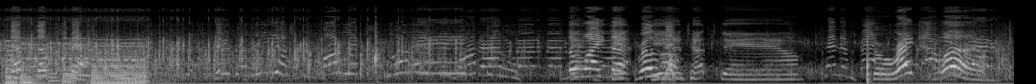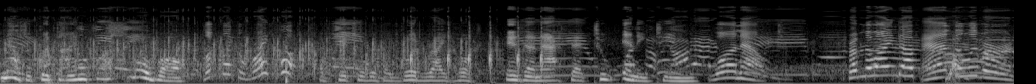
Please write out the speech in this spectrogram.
steps up to bat. The windup throws it. touchdown. Strike one. Now's a good time for a slow ball. Looked like a right hook. A pitcher with a good right hook is an asset to any team. One out. From the windup and delivered.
